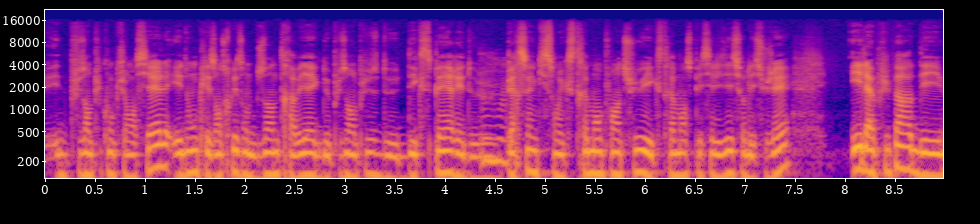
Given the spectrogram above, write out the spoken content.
est de plus en plus concurrentiel et donc les entreprises ont besoin de travailler avec de plus en plus de- d'experts et de Mhm. personnes qui sont extrêmement pointues et extrêmement spécialisées sur des sujets. Et la plupart des,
